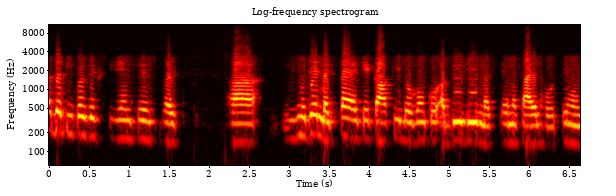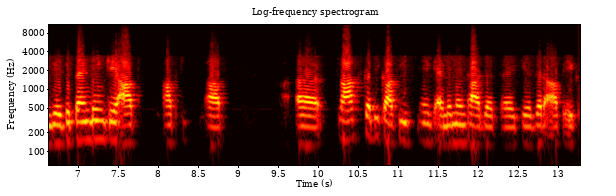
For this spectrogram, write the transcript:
other people's experiences, but uh, मुझे लगता है कि काफ़ी लोगों को अभी भी मसले मसाइल होते होंगे डिपेंडिंग कि आप आपकी आप क्लास का भी काफ़ी इसमें एक एलिमेंट आ जाता है कि अगर आप एक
